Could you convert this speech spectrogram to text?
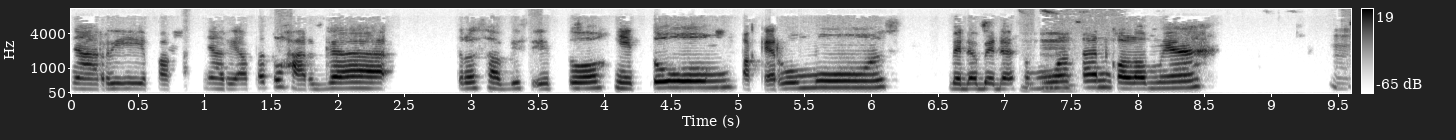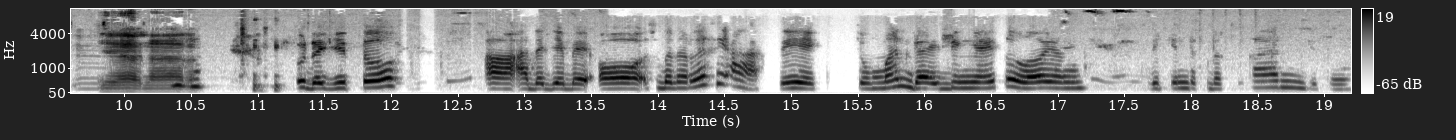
nyari pak- nyari apa tuh harga. Terus habis itu ngitung pakai rumus. Beda-beda semua kan kolomnya. Iya, nah, Udah gitu uh, ada JBO. Sebenarnya sih asik, cuman guidingnya itu loh yang bikin deg-degan gitu.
